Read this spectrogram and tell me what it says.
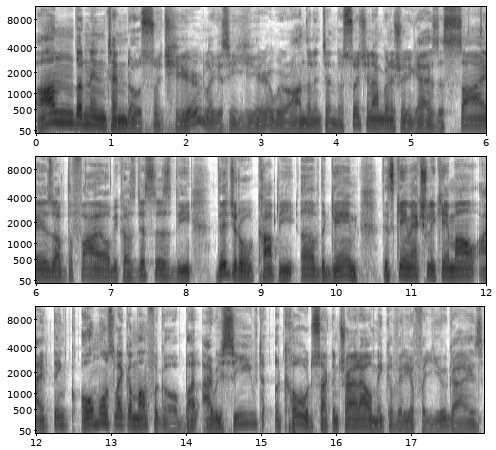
on the Nintendo Switch here. Like you see here, we're on the Nintendo Switch and I'm going to show you guys the size of the file because this is the digital copy of the game. This game actually came out, I think, almost like a month ago, but I received a code so I can try it out, make a video for you guys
